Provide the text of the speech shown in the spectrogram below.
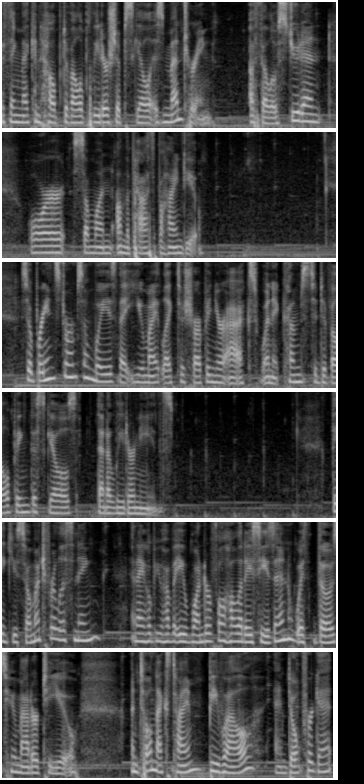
thing that can help develop leadership skill is mentoring a fellow student or someone on the path behind you. So, brainstorm some ways that you might like to sharpen your axe when it comes to developing the skills that a leader needs. Thank you so much for listening, and I hope you have a wonderful holiday season with those who matter to you. Until next time, be well, and don't forget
